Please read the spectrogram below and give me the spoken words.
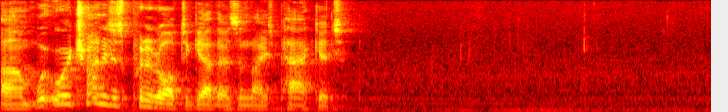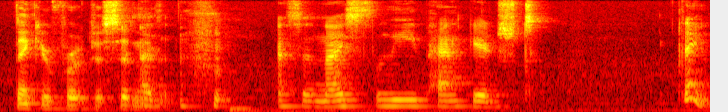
um, we're, we're trying to just put it all together as a nice package. Thank you for just sitting there. As, as a nicely packaged thing.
